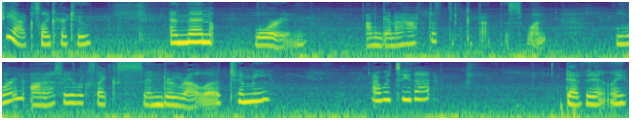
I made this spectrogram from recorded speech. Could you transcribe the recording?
she acts like her too. And then Lauren. I'm gonna have to think about this one. Lauren honestly looks like Cinderella to me. I would say that. Definitely.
